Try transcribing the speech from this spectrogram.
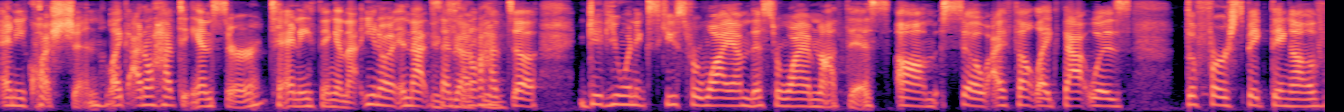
any question. Like I don't have to answer to anything in that, you know, in that sense. I don't have to give you an excuse for why I'm this or why I'm not this. Um, so I felt like that was the first big thing of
